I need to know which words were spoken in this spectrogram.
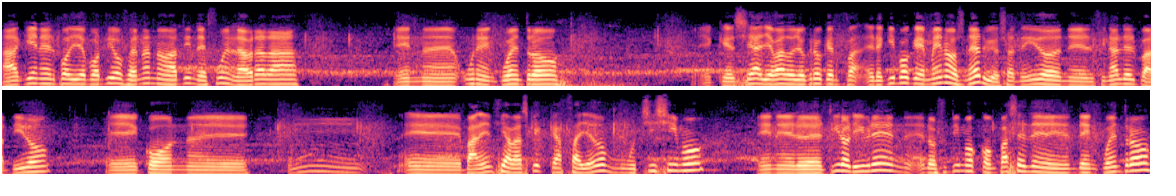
aquí en el Polideportivo Fernando Martín de Fuenlabrada. En eh, un encuentro eh, que se ha llevado, yo creo que el, equipo que menos nervios ha tenido en el final del partido. con Valencia Vázquez que ha fallado muchísimo en el tiro libre en, los últimos compases de, encuentro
